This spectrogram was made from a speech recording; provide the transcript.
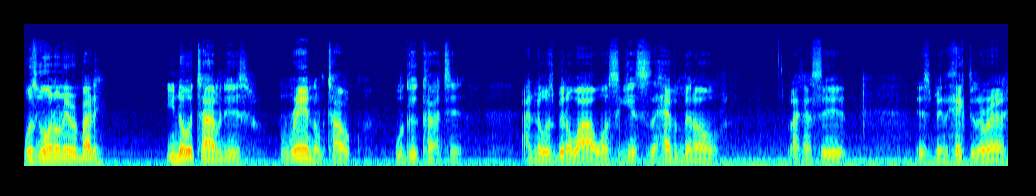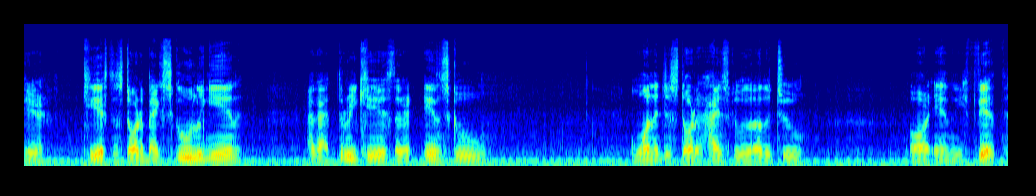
What's going on, everybody? You know what time it is. Random talk with good content. I know it's been a while once again since I haven't been on. Like I said, it's been hectic around here. Kids that started back school again. I got three kids that are in school. One that just started high school, the other two are in the fifth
